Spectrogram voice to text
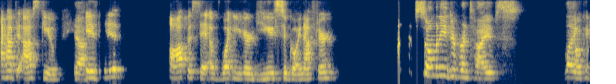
I have to ask you, yeah. is it opposite of what you're used to going after? so many different types. Like Okay.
